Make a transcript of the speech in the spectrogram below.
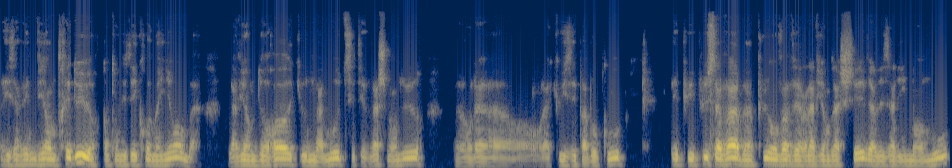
ils avaient une viande très dure. Quand on était cro-magnon, ben, la viande de ou de mammouth, c'était vachement dur, euh, on la, on la cuisait pas beaucoup. Et puis plus ça va, ben, plus on va vers la viande hachée, vers des aliments mous.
